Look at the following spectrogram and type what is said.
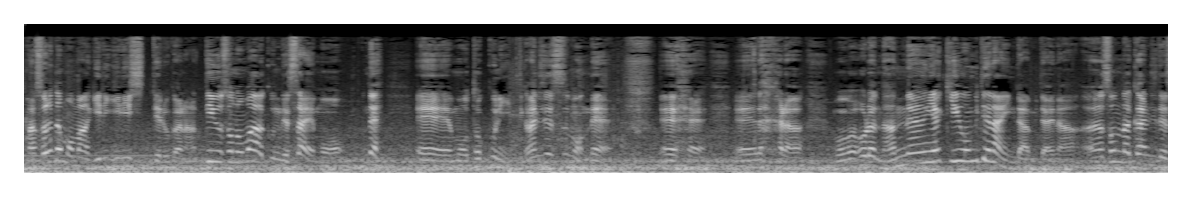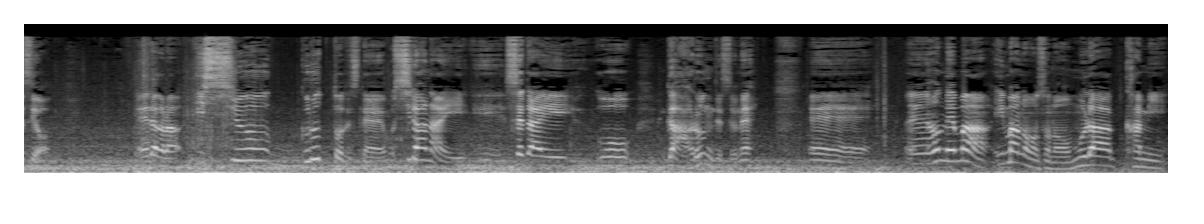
まあ、それでもまあギリギリ知ってるかなっていうそのマー君でさえもね、えー、もうとっくにって感じですもんね。えー、えー、だから、もう俺は何年野球を見てないんだみたいな、そんな感じですよ。え、だから一周ぐるっとですね、知らない世代をがあるんですよね。えー、えー、ほんで、まあ、今のその村上、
